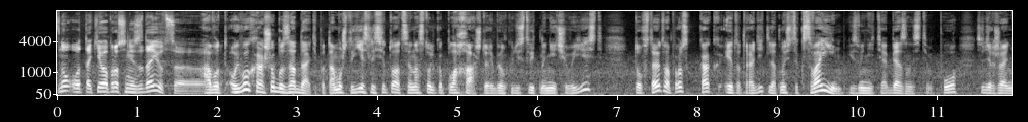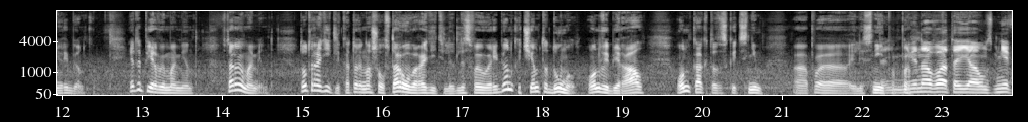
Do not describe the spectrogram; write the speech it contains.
Ну, вот такие вопросы не задаются. А вот его хорошо бы задать, потому что если ситуация настолько плоха, что ребенку действительно нечего есть, то встает вопрос, как этот родитель относится к своим, извините, обязанностям по содержанию ребенка. Это первый момент. Второй момент. Тот родитель, который нашел второго родителя для своего ребенка, чем-то думал. Он выбирал, он как-то, так сказать, с ним э, или с ней... Да не виновата я, он мне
